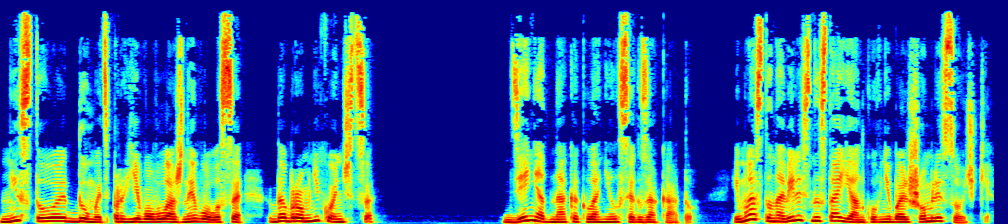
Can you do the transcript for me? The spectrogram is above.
Не стоит думать про его влажные волосы, добром не кончится. День, однако, клонился к закату, и мы остановились на стоянку в небольшом лесочке.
